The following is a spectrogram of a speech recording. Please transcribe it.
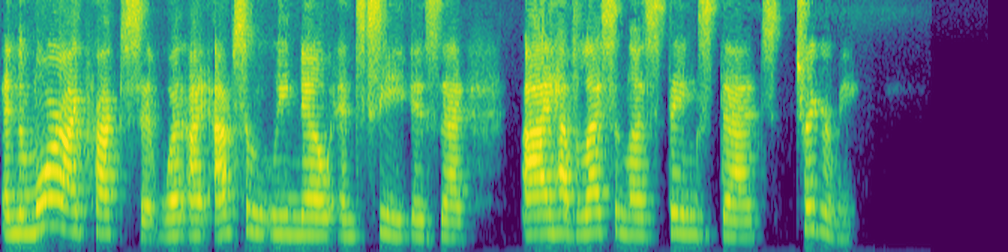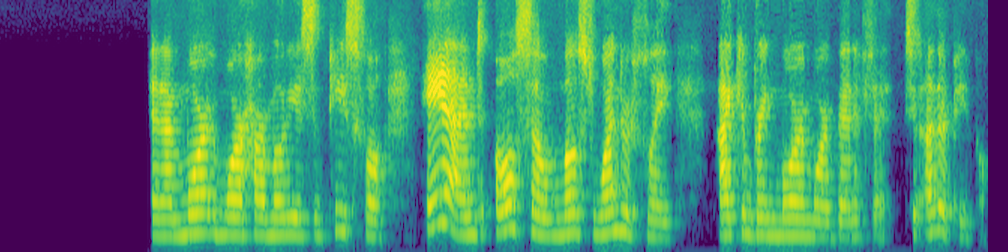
And the more I practice it, what I absolutely know and see is that I have less and less things that trigger me. And I'm more and more harmonious and peaceful. And also, most wonderfully, I can bring more and more benefit to other people,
